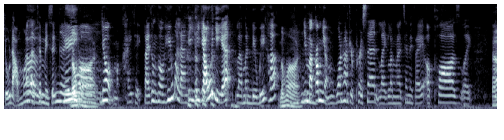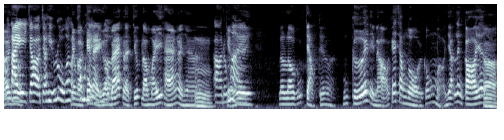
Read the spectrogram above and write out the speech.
chủ động á là Ừ. thì mình sẽ Nghi. Đúng rồi. không? do mặt hay thiệt tại thường thường hiếu mà làm cái gì hay giấu gì á là mình đều biết hết đúng rồi nhưng mà công nhận 100% like lần này Tammy phải applause like Đó, tay cho cho hiếu luôn á là nhưng mà không cái này go back là trước đó mấy tháng rồi nha. Ừ. Ờ đúng kiểu rồi. như lâu lâu cũng chọc kêu mà muốn cưới này nọ cái xong ngồi cũng mở nhẫn lên coi á. À,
